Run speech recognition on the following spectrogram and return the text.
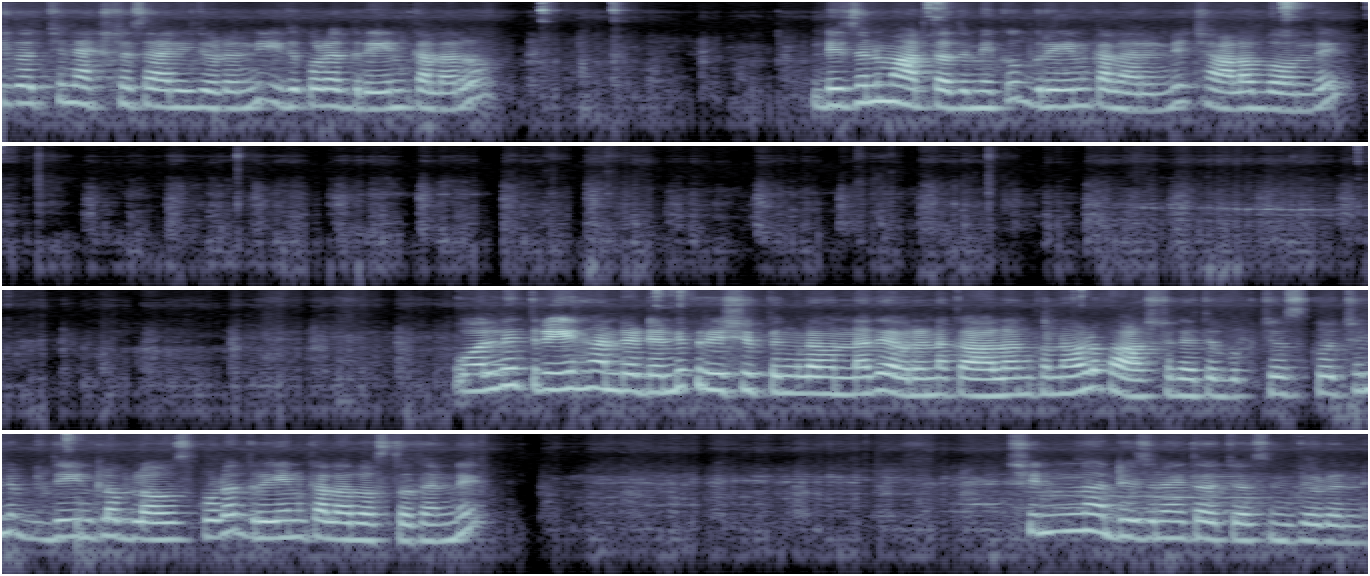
ఇది వచ్చి నెక్స్ట్ శారీ చూడండి. ఇది కూడా గ్రీన్ కలరు. డిజైన్ మారుతుంది మీకు. గ్రీన్ కలర్ అండి. చాలా బాగుంది. ఓన్లీ త్రీ హండ్రెడ్ అండి ఫ్రీ షిప్పింగ్లో ఉన్నది. ఎవరైనా కావాలనుకున్న వాళ్ళు ఫాస్ట్గా అయితే బుక్ చేసుకోవచ్చండి. దీంట్లో బ్లౌజ్ కూడా గ్రీన్ కలర్ వస్తుందండి. చిన్న డిజైన్ అయితే వచ్చేసింది చూడండి.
